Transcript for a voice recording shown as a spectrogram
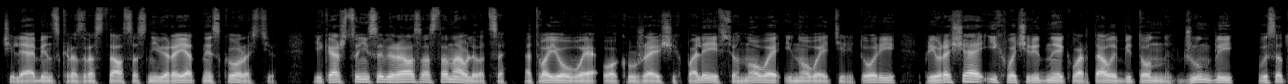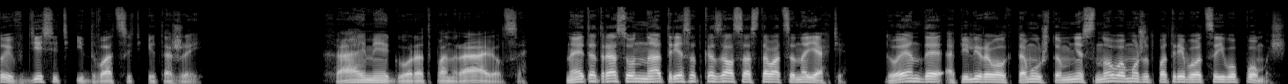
Челябинск разрастался с невероятной скоростью и, кажется, не собирался останавливаться, отвоевывая у окружающих полей все новые и новые территории, превращая их в очередные кварталы бетонных джунглей высотой в 10 и 20 этажей. Хайме город понравился. На этот раз он наотрез отказался оставаться на яхте. Дуэнде апеллировал к тому, что мне снова может потребоваться его помощь.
